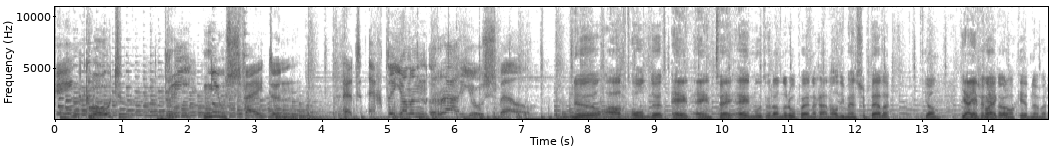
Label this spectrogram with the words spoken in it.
Eén quote, drie nieuwsfeiten. Het echte Jannen radiospel. 0800 1121 moeten we dan roepen en dan gaan al die mensen bellen. Jan? Ja, je hebt gelijk ook nog een keer het nummer.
